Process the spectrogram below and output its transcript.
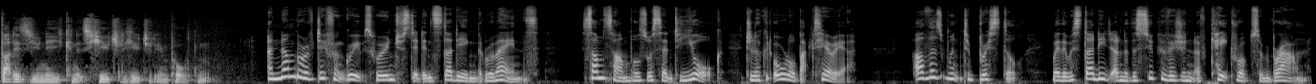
That is unique and it's hugely, hugely important. A number of different groups were interested in studying the remains. Some samples were sent to York to look at oral bacteria. Others went to Bristol, where they were studied under the supervision of Kate Robson Brown.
